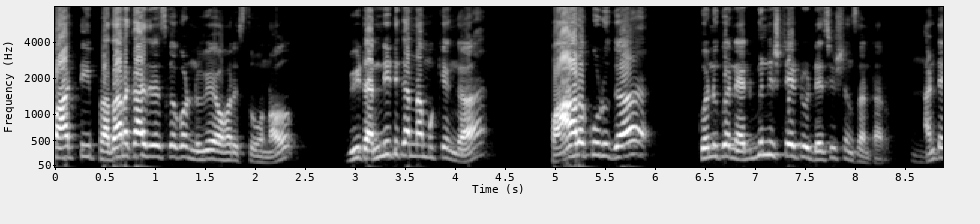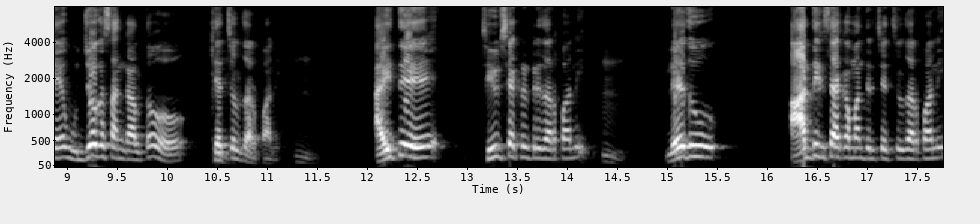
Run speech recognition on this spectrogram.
పార్టీ ప్రధాన కార్యదర్శిగా కూడా నువ్వే వ్యవహరిస్తూ ఉన్నావు. వీటన్నిటికన్నా ముఖ్యంగా పాలకుడుగా కొన్ని కొన్ని అడ్మినిస్ట్రేటివ్ డెసిషన్స్ అంటారు. అంటే ఉద్యోగ సంఘాలతో చర్చలు జరపాలి. అయితే చీఫ్ సెక్రటరీ జరపాలి. లేదు ఆర్థిక శాఖ మంత్రి చర్చలు జరపాలి.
